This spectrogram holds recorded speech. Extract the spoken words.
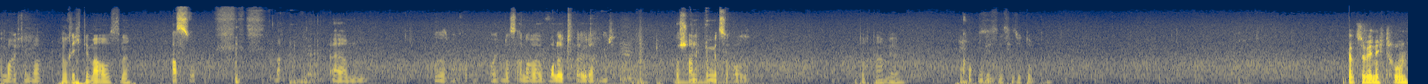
Dann mache ich dann mal. einrichten. Richte mal aus, ne? Hast du. ähm. Muss jetzt mal gucken, wo ich denn das andere Wolle-Teil da hängt. Wahrscheinlich bei mir zu Hause. Doch, da haben wir. Hä, Gucken wieso wir. ist das hier so dunkel? Ich hab zu wenig Truhen.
